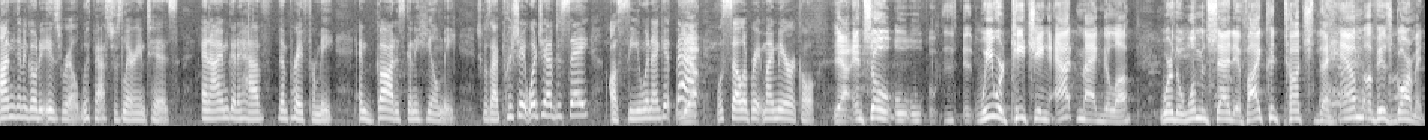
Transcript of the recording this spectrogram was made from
I'm going to go to Israel with Pastors Larry and Tiz, and I am going to have them pray for me, and God is going to heal me. She goes, I appreciate what you have to say. I'll see you when I get back. Yeah. We'll celebrate my miracle. Yeah, and so w- w- we were teaching at Magdala where the woman said, If I could touch the hem of his garment,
